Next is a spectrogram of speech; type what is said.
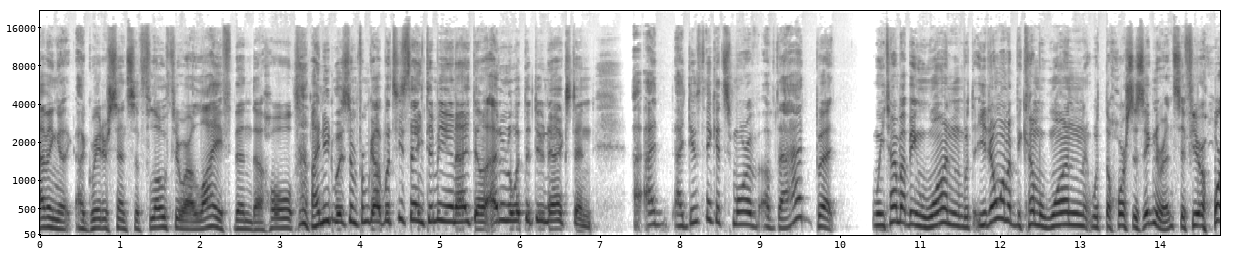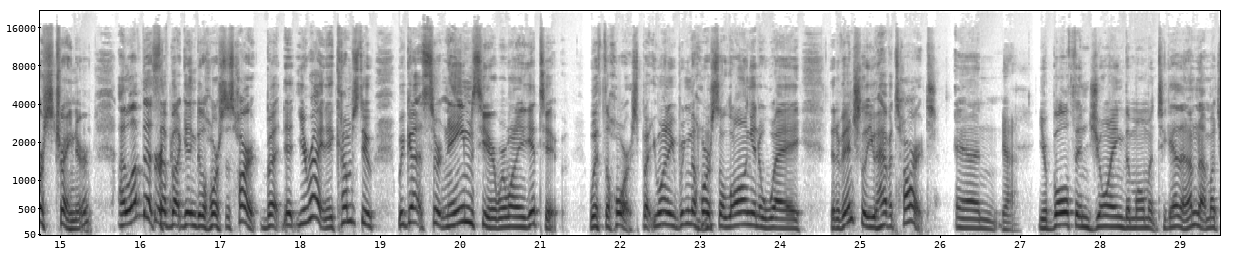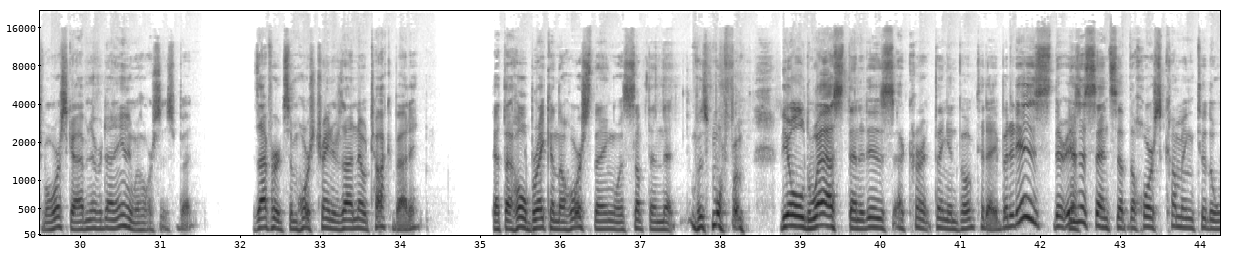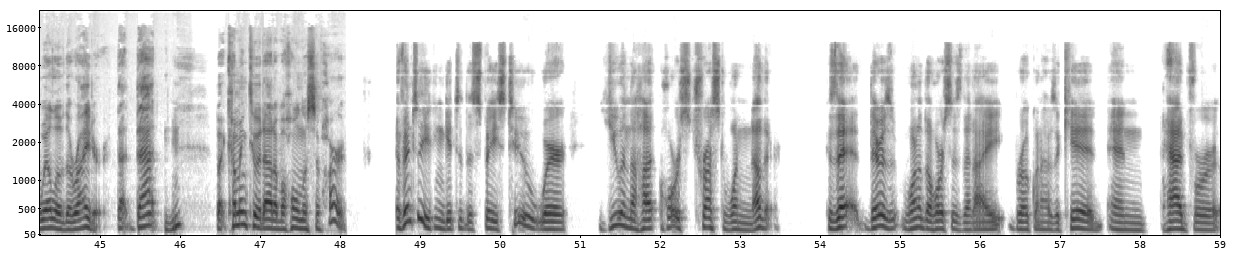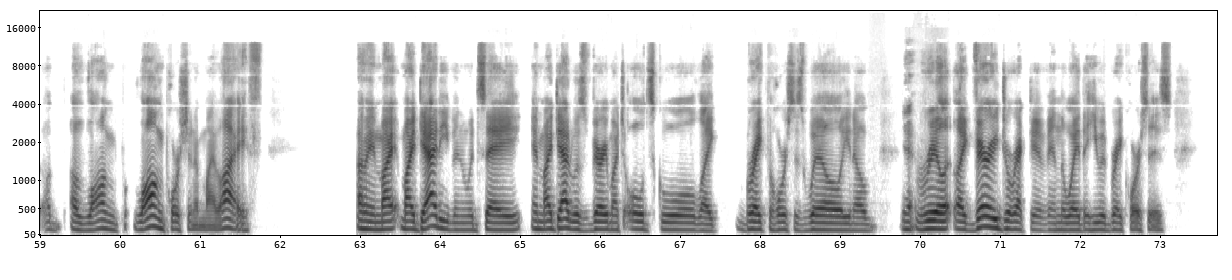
having a, a greater sense of flow through our life than the whole. I need wisdom from God. What's He saying to me? And I don't. I don't know what to do next. And I I, I do think it's more of, of that, but when you talk about being one with you don't want to become one with the horse's ignorance if you're a horse trainer i love that stuff about getting to the horse's heart but it, you're right it comes to we've got certain aims here we're wanting to get to with the horse but you want to bring the mm-hmm. horse along in a way that eventually you have its heart and Yeah. You're both enjoying the moment together i'm not much of a horse guy i've never done anything with horses but as i've heard some horse trainers i know talk about it that the whole breaking the horse thing was something that was more from the old west than it is a current thing in vogue today but it is there is Yeah. a sense of the horse coming to the will of the rider that that Mhm. but coming to it out of a wholeness of heart Eventually, you can get to the space too where you and the horse trust one another. Because that was one of the horses that I broke when I was a kid and had for a, a long, long portion of my life. I mean, my my dad even would say, and my dad was very much old school, like break the horse's will, you know, Yeah. real like very directive in the way that he would break horses.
